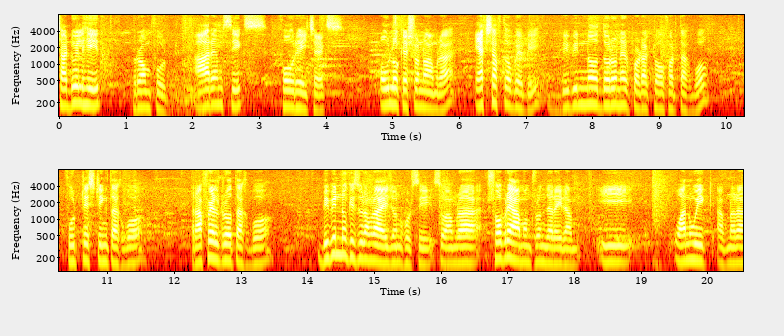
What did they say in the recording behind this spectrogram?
Chadwell Heath Romford R M six four H X ও লোকেশনও আমরা এক সপ্তাহ ব্যাপী বিভিন্ন ধরনের প্রোডাক্ট অফার থাকব ফুড টেস্টিং থাকব রাফেল ড্র থাকব বিভিন্ন কিছুর আমরা আয়োজন করছি। সো আমরা সবরে আমন্ত্রণ জানাইলাম। ই ওয়ান উইক আপনারা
